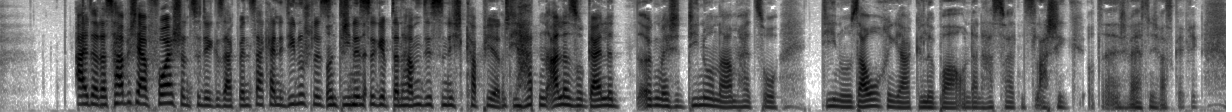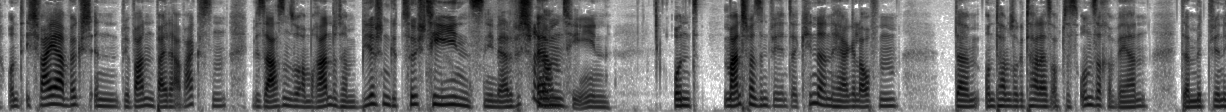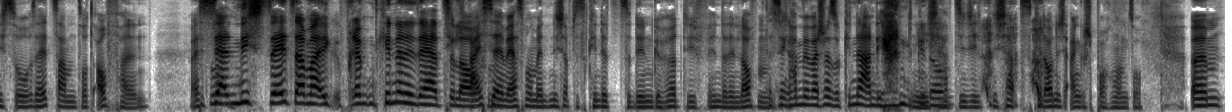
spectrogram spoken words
Alter, das habe ich ja vorher schon zu dir gesagt. Wenn es da keine Dino-Schnitzel gibt, dann haben die es nicht kapiert. Und die hatten alle so geile, irgendwelche Dino-Namen, halt so Dinosaurier-Glibber und dann hast du halt einen Slushy, oder ich weiß nicht was gekriegt. Und ich war ja wirklich in, wir waren beide erwachsen, wir saßen so am Rand und haben Bierchen gezüchtet Teens, Nina, du bist schon Ähm, ein Teen. und manchmal sind wir hinter Kindern hergelaufen und haben so getan, als ob das unsere wären, damit wir nicht so seltsam dort auffallen. Weißt Es du? ist ja nicht seltsamer, fremden Kindern hinterher zu ich laufen. weiß ja im ersten Moment nicht, ob das Kind jetzt zu denen gehört, die hinter denen laufen. Deswegen haben wir manchmal so Kinder an die Hand Nee, ich genommen. habe ich hab das Kind auch nicht angesprochen und so. Ähm,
